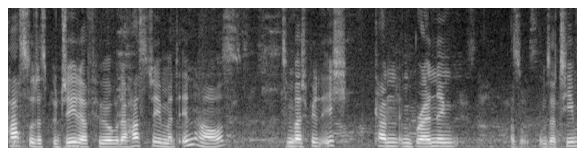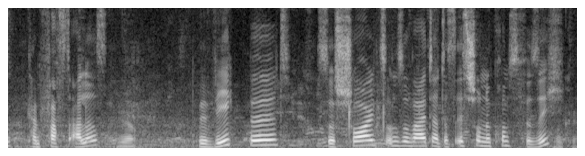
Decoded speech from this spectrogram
Hast du das Budget dafür oder hast du jemand in-house? Zum Beispiel ich kann im Branding, also unser Team, kann fast alles. Ja. Bewegtbild, so Shorts und so weiter, das ist schon eine Kunst für sich. Okay.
